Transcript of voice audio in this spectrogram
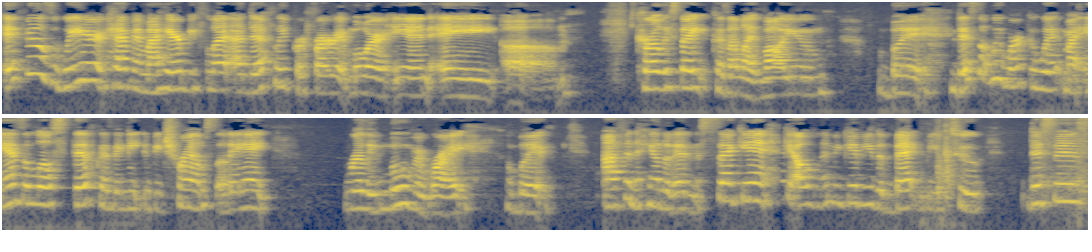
it feels weird having my hair be flat. I definitely prefer it more in a um, curly state because I like volume. But this what we working with. My ends are a little stiff because they need to be trimmed so they ain't really moving right. But I'm finna handle that in a second. Oh, let me give you the back view too. This is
